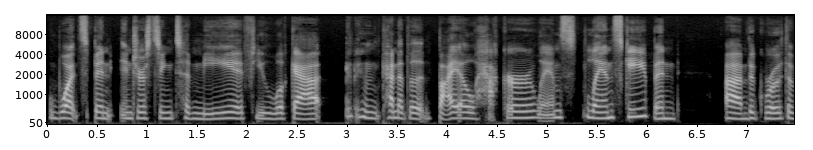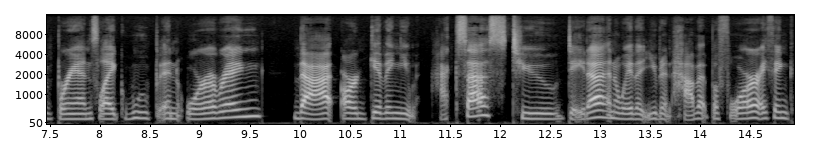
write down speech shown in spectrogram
what's been interesting to me, if you look at kind of the biohacker lands, landscape and um, the growth of brands like Whoop and Oura Ring, that are giving you access to data in a way that you didn't have it before. I think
